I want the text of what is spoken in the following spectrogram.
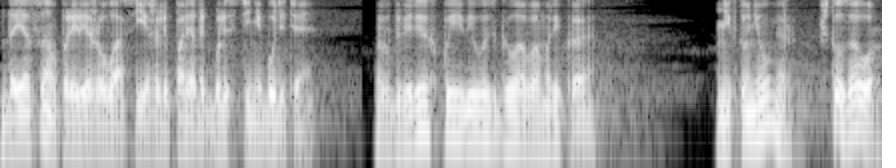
Да я сам прирежу вас, ежели порядок блюсти не будете!» В дверях появилась голова моряка. «Никто не умер? Что за ор?»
